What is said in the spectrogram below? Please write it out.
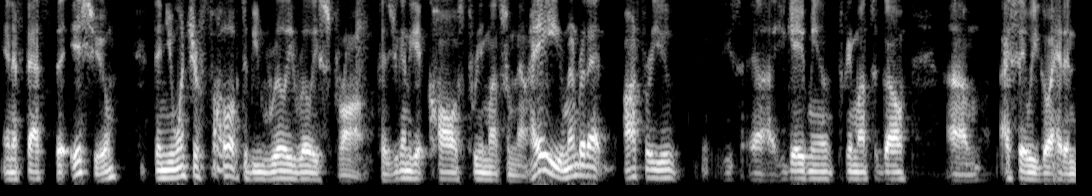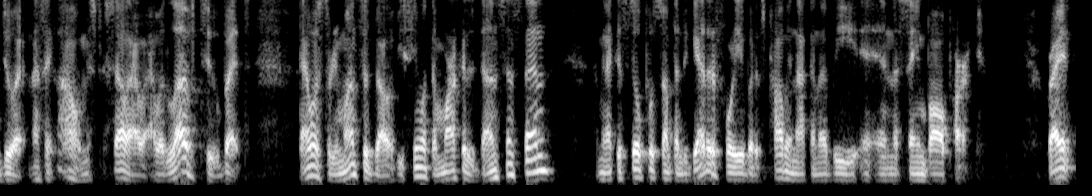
And if that's the issue, then you want your follow up to be really, really strong because you're going to get calls three months from now. Hey, remember that offer you uh, you gave me three months ago? Um, I say we go ahead and do it. And I say, oh, Mr. Seller, I, would love to, but that was three months ago. Have you seen what the market has done since then? I mean, I could still put something together for you, but it's probably not going to be in the same ballpark, right?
